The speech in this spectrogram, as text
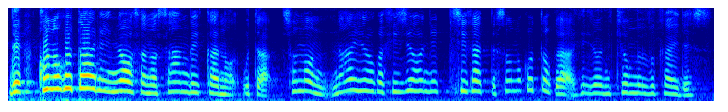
で、この二人の,その賛美歌の歌、その内容が非常に違って、そのことが非常に興味深いです。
